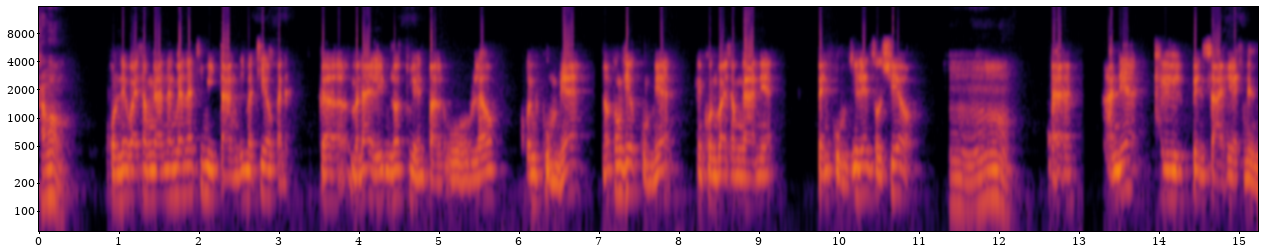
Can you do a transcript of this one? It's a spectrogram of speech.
ครับผมคนในวัยทำงานทั้งนั้นนะที่มีตังค์ที่มาเที่ยวกันน่ะก็มาได้ริมรถทุเรียนป่าละอูแล้วคนกลุ่มเนี้ยนักท่องเที่ยวกลุ่มเนี้ยเป็นคนวัยทำงานเนี่ย เป็นกลุ่มที่เล่นโซเชียลอืมนะฮะอันเนี้ย คือเป็นสาเหตุหนึ่ง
